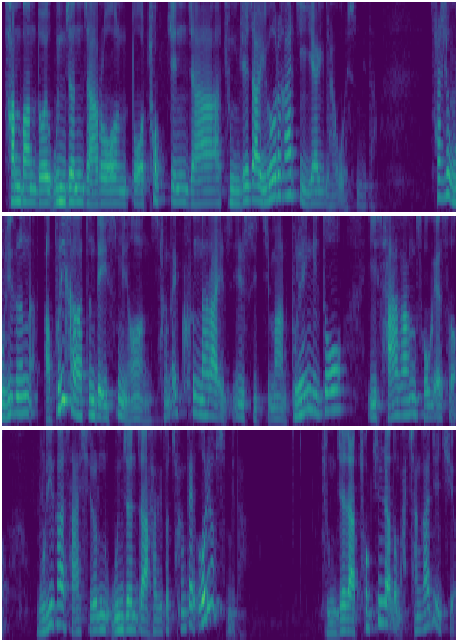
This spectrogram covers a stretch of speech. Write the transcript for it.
한반도 운전자론 또 촉진자, 중재자 여러 가지 이야기를 하고 있습니다. 사실 우리는 아프리카 같은 데 있으면 상당히 큰 나라일 수 있지만 불행히도 이 4강 속에서 우리가 사실은 운전자 하기도 상당히 어렵습니다. 중재자, 촉진자도 마찬가지지요.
